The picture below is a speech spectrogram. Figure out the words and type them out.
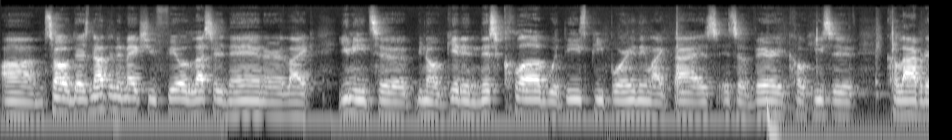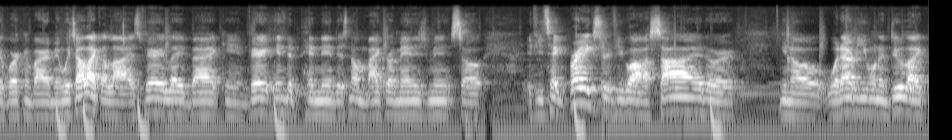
Um, so there's nothing that makes you feel lesser than or like you need to, you know, get in this club with these people or anything like that. It's, it's a very cohesive, collaborative work environment, which I like a lot. It's very laid back and very independent. There's no micromanagement. So if you take breaks or if you go outside or, you know, whatever you want to do, like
